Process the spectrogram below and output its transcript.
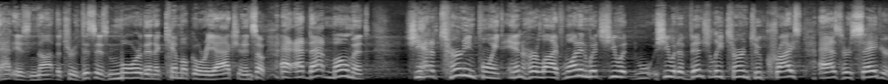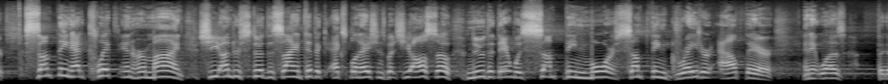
That is not the truth. This is more than a chemical reaction. And so at, at that moment, she had a turning point in her life, one in which she would, she would eventually turn to Christ as her Savior. Something had clicked in her mind. She understood the scientific explanations, but she also knew that there was something more, something greater out there. And it was the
